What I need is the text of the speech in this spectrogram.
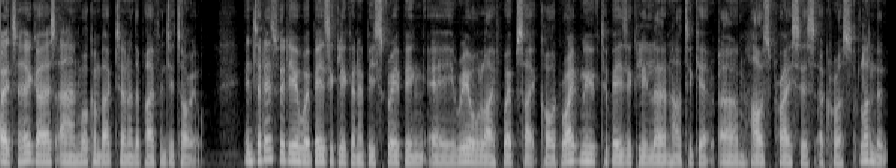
Right, so hey guys and welcome back to another Python tutorial. In today's video we're basically going to be scraping a real life website called Rightmove to basically learn how to get um, house prices across London.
